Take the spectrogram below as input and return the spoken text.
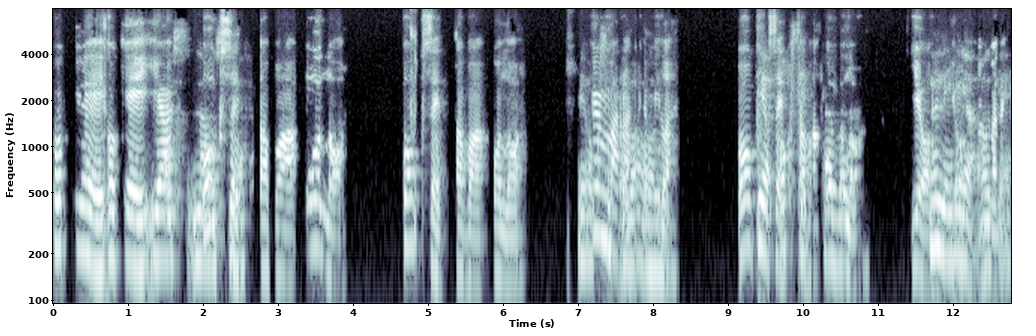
Okei, okei. Ja oksettava olo. Oksettava olo. Ymmärrätkö, oksettava olo. Oksettava oksettava. olo. Joo, No niin, joo, joo, ymmärrän.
